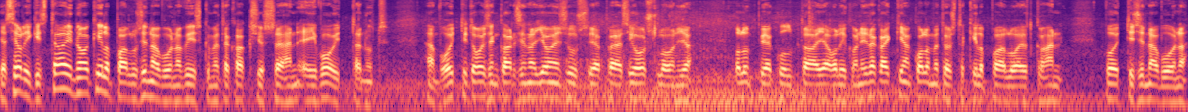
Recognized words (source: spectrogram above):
Ja se olikin sitten ainoa kilpailu sinä vuonna 1952, jossa hän ei voittanut. Hän voitti toisen karsinan Joensuussa ja pääsi Osloon ja olympiakultaa ja oliko niitä kaikkiaan 13 kilpailua, jotka hän voitti sinä vuonna.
